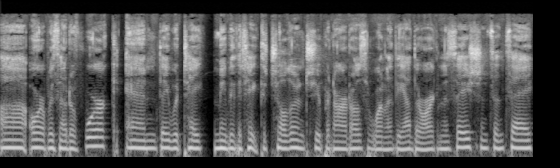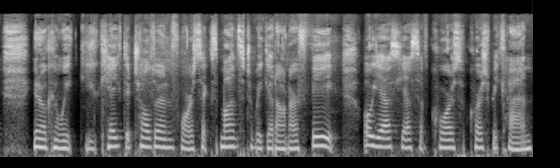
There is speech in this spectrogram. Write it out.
uh, or was out of work, and they would take maybe they take the children to Barnardo's or one of the other organizations and say, you know, can we you take the children for six months till we get on our feet? Oh yes, yes, of course, of course we can.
